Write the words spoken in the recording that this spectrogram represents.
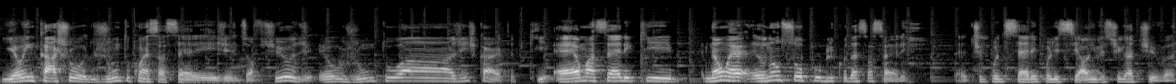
E eu encaixo, junto com essa série Agents of Shield, eu junto a Agente Carter. Que é uma série que. não é Eu não sou público dessa série. É tipo de série policial investigativa.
